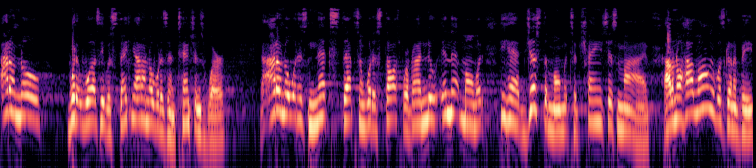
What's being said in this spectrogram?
I don't know what it was he was thinking. I don't know what his intentions were. I don't know what his next steps and what his thoughts were, but I knew in that moment he had just a moment to change his mind. I don't know how long it was going to be,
